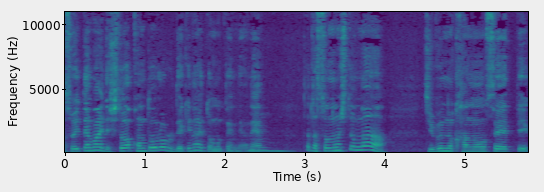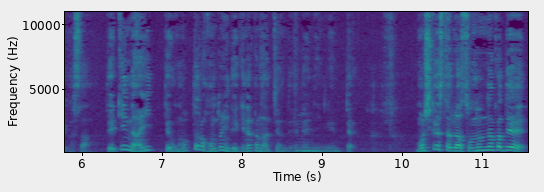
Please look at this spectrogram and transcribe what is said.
そういった場合で人はコントロールできないと思ってんだよね、うん。ただその人が自分の可能性っていうかさできないって思ったら本当にできなくなっちゃうんだよね、うん。人間ってもしかしたらその中で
